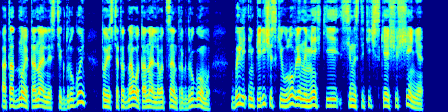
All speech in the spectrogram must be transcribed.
от одной тональности к другой, то есть от одного тонального центра к другому, были эмпирически уловлены мягкие синестетические ощущения.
